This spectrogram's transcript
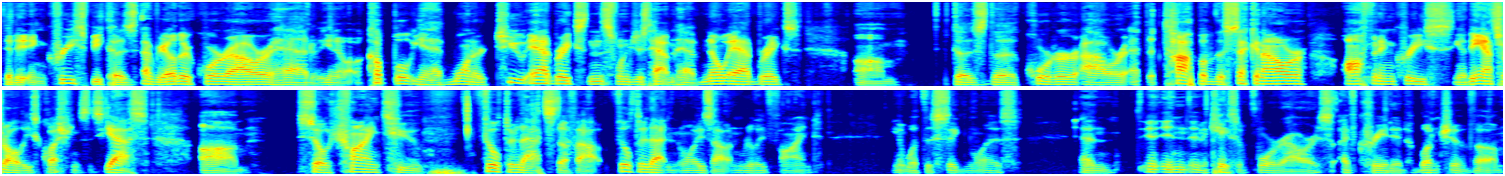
did it increase because every other quarter hour had you know a couple? You had one or two ad breaks, and this one just happened to have no ad breaks. Um, does the quarter hour at the top of the second hour often increase? You know, the answer to all these questions is yes. Um, so trying to filter that stuff out, filter that noise out, and really find you know what the signal is. And in, in the case of quarter hours, I've created a bunch of um,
